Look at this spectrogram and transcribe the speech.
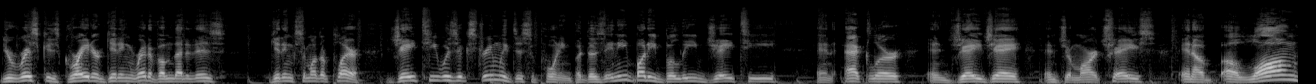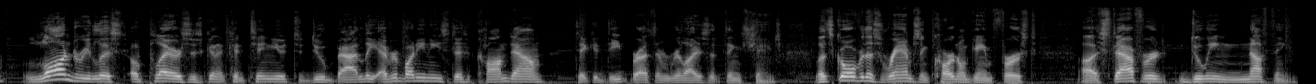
Your risk is greater getting rid of him than it is getting some other player. JT was extremely disappointing, but does anybody believe JT and Ekeler and JJ and Ja'Marr Chase and a, a long laundry list of players is going to continue to do badly? Everybody needs to calm down, take a deep breath, and realize that things change. Let's go over this Rams and Cardinal game first. Uh, Stafford doing nothing,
